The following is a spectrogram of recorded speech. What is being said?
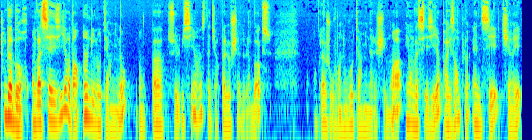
Tout d'abord, on va saisir dans un de nos terminaux, donc pas celui-ci, hein, c'est-à-dire pas le chat de la box. Donc là, j'ouvre un nouveau terminal chez moi, et on va saisir par exemple nc-lvnp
